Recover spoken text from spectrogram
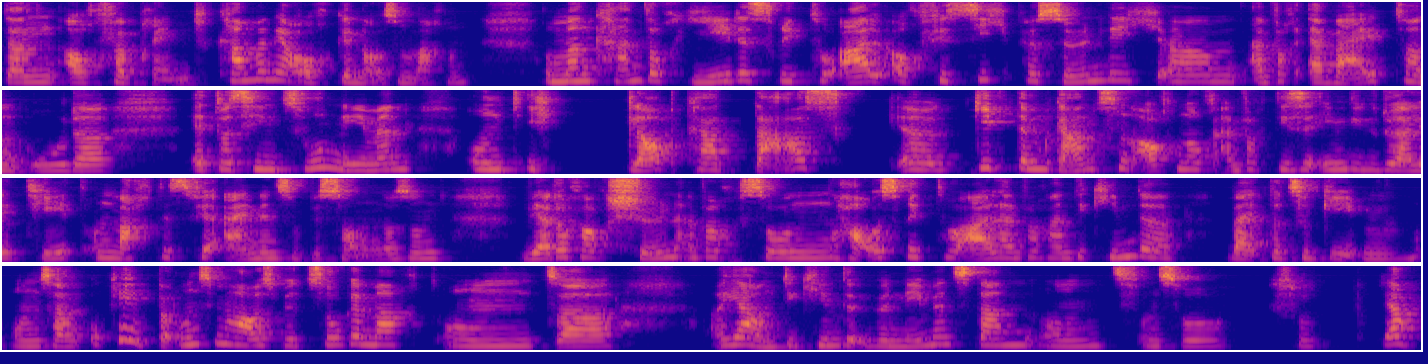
dann auch verbrennt. Kann man ja auch genauso machen. Und man kann doch jedes Ritual auch für sich persönlich ähm, einfach erweitern oder etwas hinzunehmen. Und ich glaube, gerade das äh, gibt dem Ganzen auch noch einfach diese Individualität und macht es für einen so besonders. Und wäre doch auch schön, einfach so ein Hausritual einfach an die Kinder weiterzugeben und sagen, okay, bei uns im Haus wird so gemacht und äh, ja, und die Kinder übernehmen es dann und, und so, so, ja,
